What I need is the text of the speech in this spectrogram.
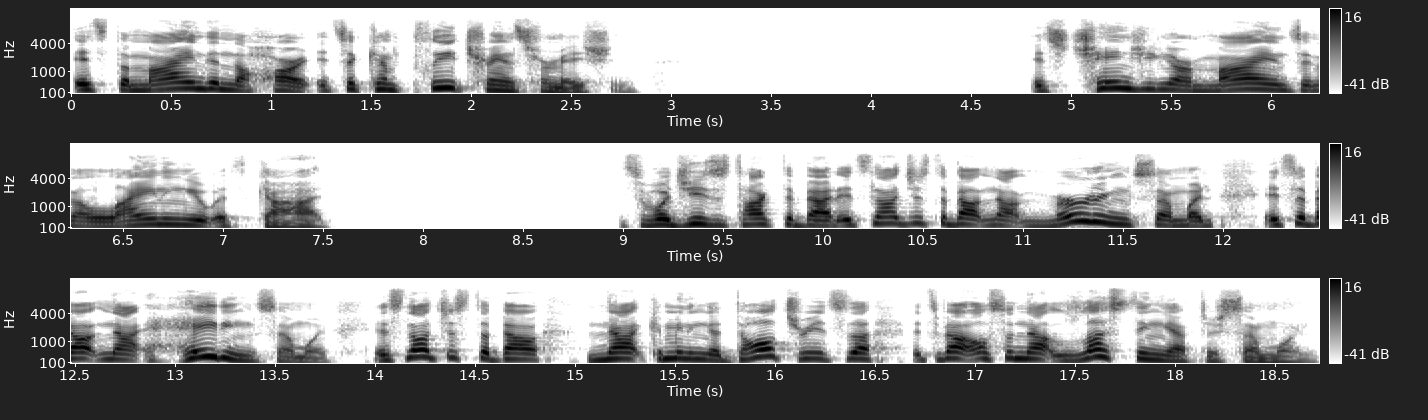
it's the mind and the heart. It's a complete transformation. It's changing our minds and aligning it with God. It's what Jesus talked about. It's not just about not murdering someone, it's about not hating someone. It's not just about not committing adultery, it's, the, it's about also not lusting after someone.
